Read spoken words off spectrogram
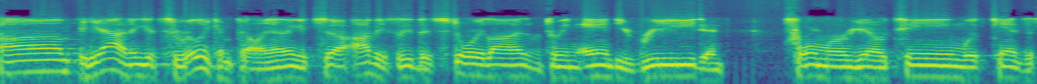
Um, yeah, I think it's really compelling. I think it's uh, obviously the storylines between Andy Reid and former, you know, team with Kansas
